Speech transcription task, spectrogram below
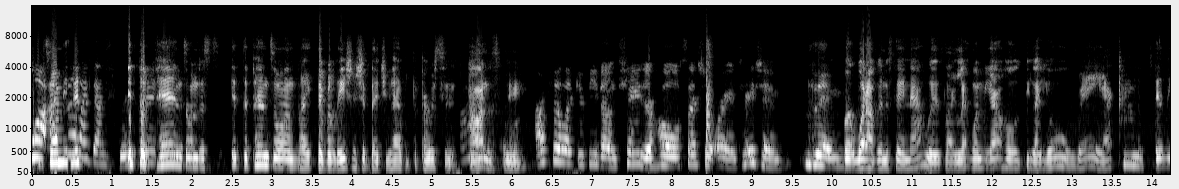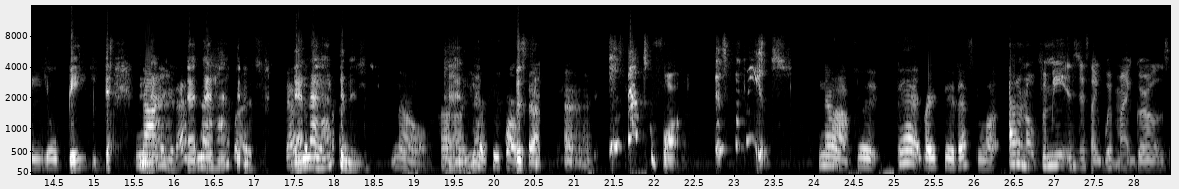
Well, So, I I, mean, feel it- like. It depends on the. It depends on like the relationship that you have with the person. Honestly, I feel like if you don't change your whole sexual orientation, then but what I'm gonna say now is like, let one of y'all hoes be like, yo, Ray, I kind of feeling your baby. That, nah, nah, nigga, that's that not happening. much. That's That not happening. much. No, uh, uh That you not- went too far with that. Uh-uh. It's not too far. It's for reals. nah, but that right there, that's a lot. I don't know. For me, it's just like with my girls,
